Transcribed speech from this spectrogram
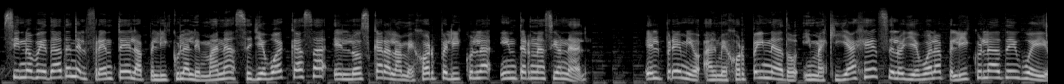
Sin novedad en el frente, la película alemana se llevó a casa el Oscar a la mejor película internacional. El premio al mejor peinado y maquillaje se lo llevó la película The Whale,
